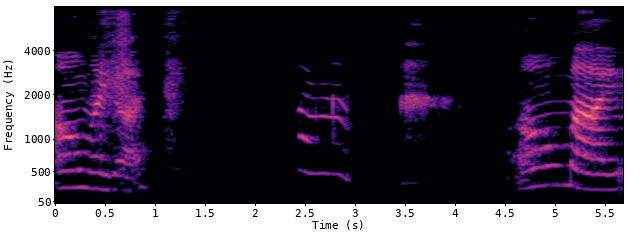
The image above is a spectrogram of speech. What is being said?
oh my god. Oh my.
